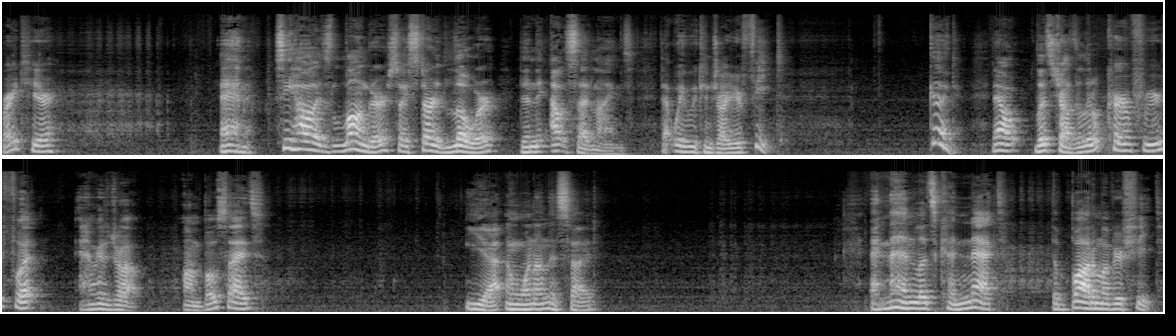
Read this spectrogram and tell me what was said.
right here. And see how it's longer, so I started lower than the outside lines. That way we can draw your feet. Good. Now let's draw the little curve for your foot. And I'm going to draw on both sides. Yeah, and one on this side. And then let's connect the bottom of your feet.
